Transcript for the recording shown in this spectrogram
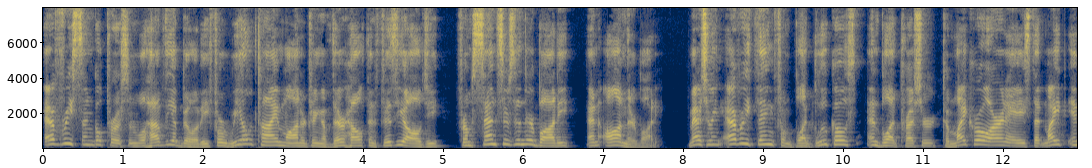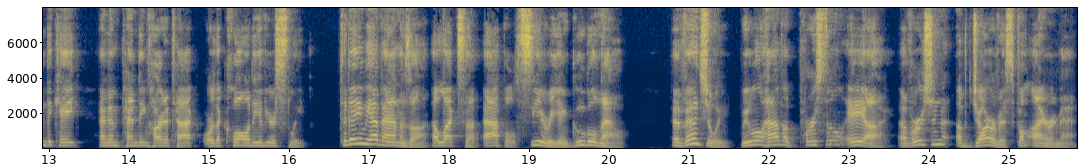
every single person will have the ability for real time monitoring of their health and physiology from sensors in their body and on their body, measuring everything from blood glucose and blood pressure to microRNAs that might indicate an impending heart attack or the quality of your sleep. Today we have Amazon, Alexa, Apple, Siri, and Google Now. Eventually, we will have a personal AI, a version of Jarvis from Iron Man.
